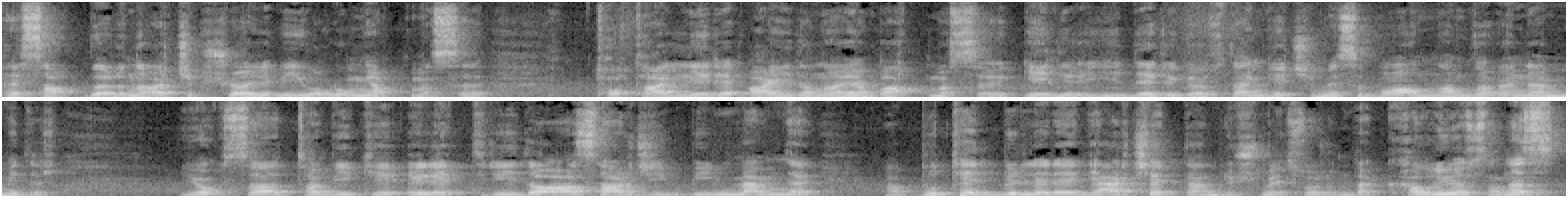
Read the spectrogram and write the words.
hesaplarını açıp şöyle bir yorum yapması, totalleri aydan aya bakması, geliri gideri gözden geçirmesi bu anlamda önemlidir. Yoksa tabii ki elektriği daha az harcayayım bilmem ne. Ha, bu tedbirlere gerçekten düşmek zorunda kalıyorsanız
